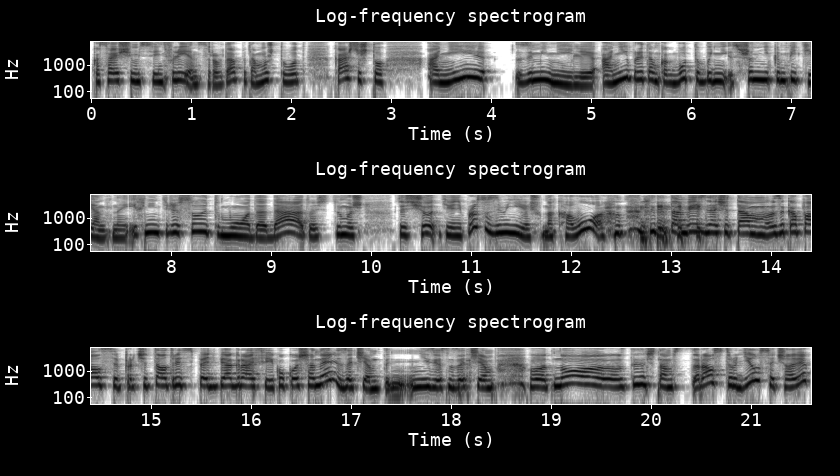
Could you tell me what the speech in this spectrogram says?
касающемуся инфлюенсеров, да, потому что вот кажется, что они заменили, они при этом как будто бы не, совершенно некомпетентны, их не интересует мода, да, то есть думаешь, то есть еще тебя не просто заменили, а еще на кого? Ты там весь, значит, там закопался, прочитал 35 биографий Коко Шанель зачем-то, неизвестно зачем, вот, но ты, значит, там старался, трудился, человек,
